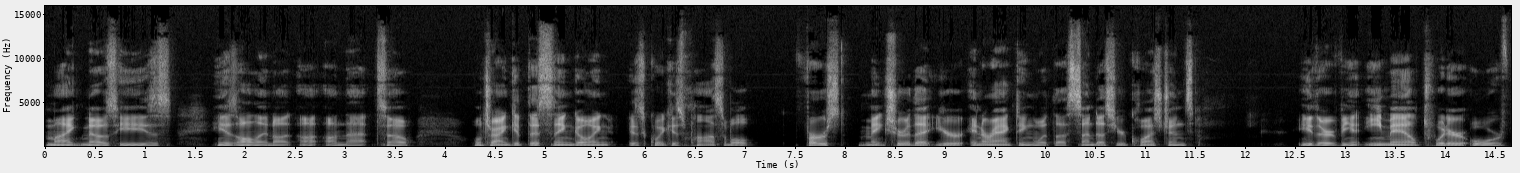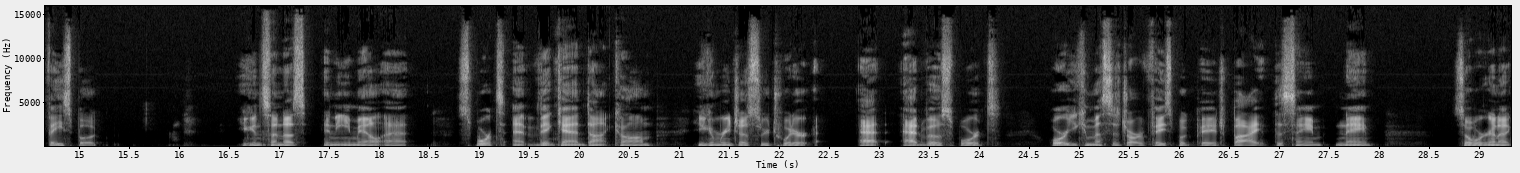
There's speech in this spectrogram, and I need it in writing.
Mike knows he is he is all in on on, on that. So we'll try and get this thing going as quick as possible. First, make sure that you're interacting with us. Send us your questions either via email, Twitter, or Facebook. You can send us an email at sports at vicad.com. You can reach us through Twitter at advosports, or you can message our Facebook page by the same name. So we're gonna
